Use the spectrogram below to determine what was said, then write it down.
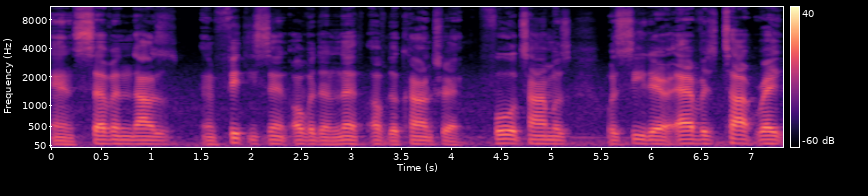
and $7.50 over the length of the contract. Full timers would see their average top rate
